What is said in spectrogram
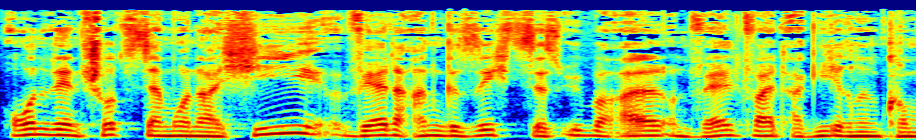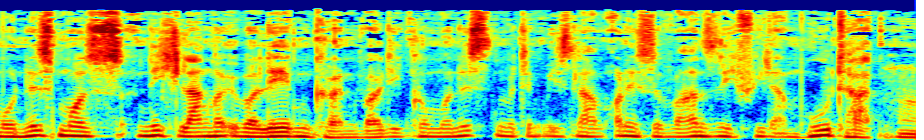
ohne den Schutz der Monarchie werde angesichts des überall und weltweit agierenden Kommunismus nicht lange überleben können, weil die Kommunisten mit dem Islam auch nicht so wahnsinnig viel am Hut hatten. Mhm.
